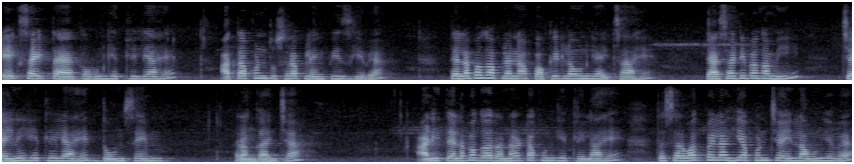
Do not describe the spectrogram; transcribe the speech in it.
एक साईड तयार करून घेतलेली आहे. आता आपण दुसरा प्लेन पीस घेऊया. त्याला बघा आपल्याला पॉकेट लावून घ्यायचं आहे. त्यासाठी बघा मी चैनी घेतलेल्या आहेत दोन सेम रंगांच्या. आणि त्याला बघा रनर टाकून घेतलेला आहे. तर सर्वात पहिला ही आपण चैन लावून घेऊया.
